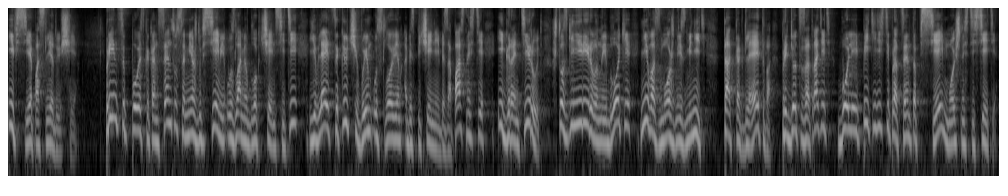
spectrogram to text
и все последующие. Принцип поиска консенсуса между всеми узлами в блокчейн-сети является ключевым условием обеспечения безопасности и гарантирует, что сгенерированные блоки невозможно изменить, так как для этого придется затратить более 50% всей мощности сети.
